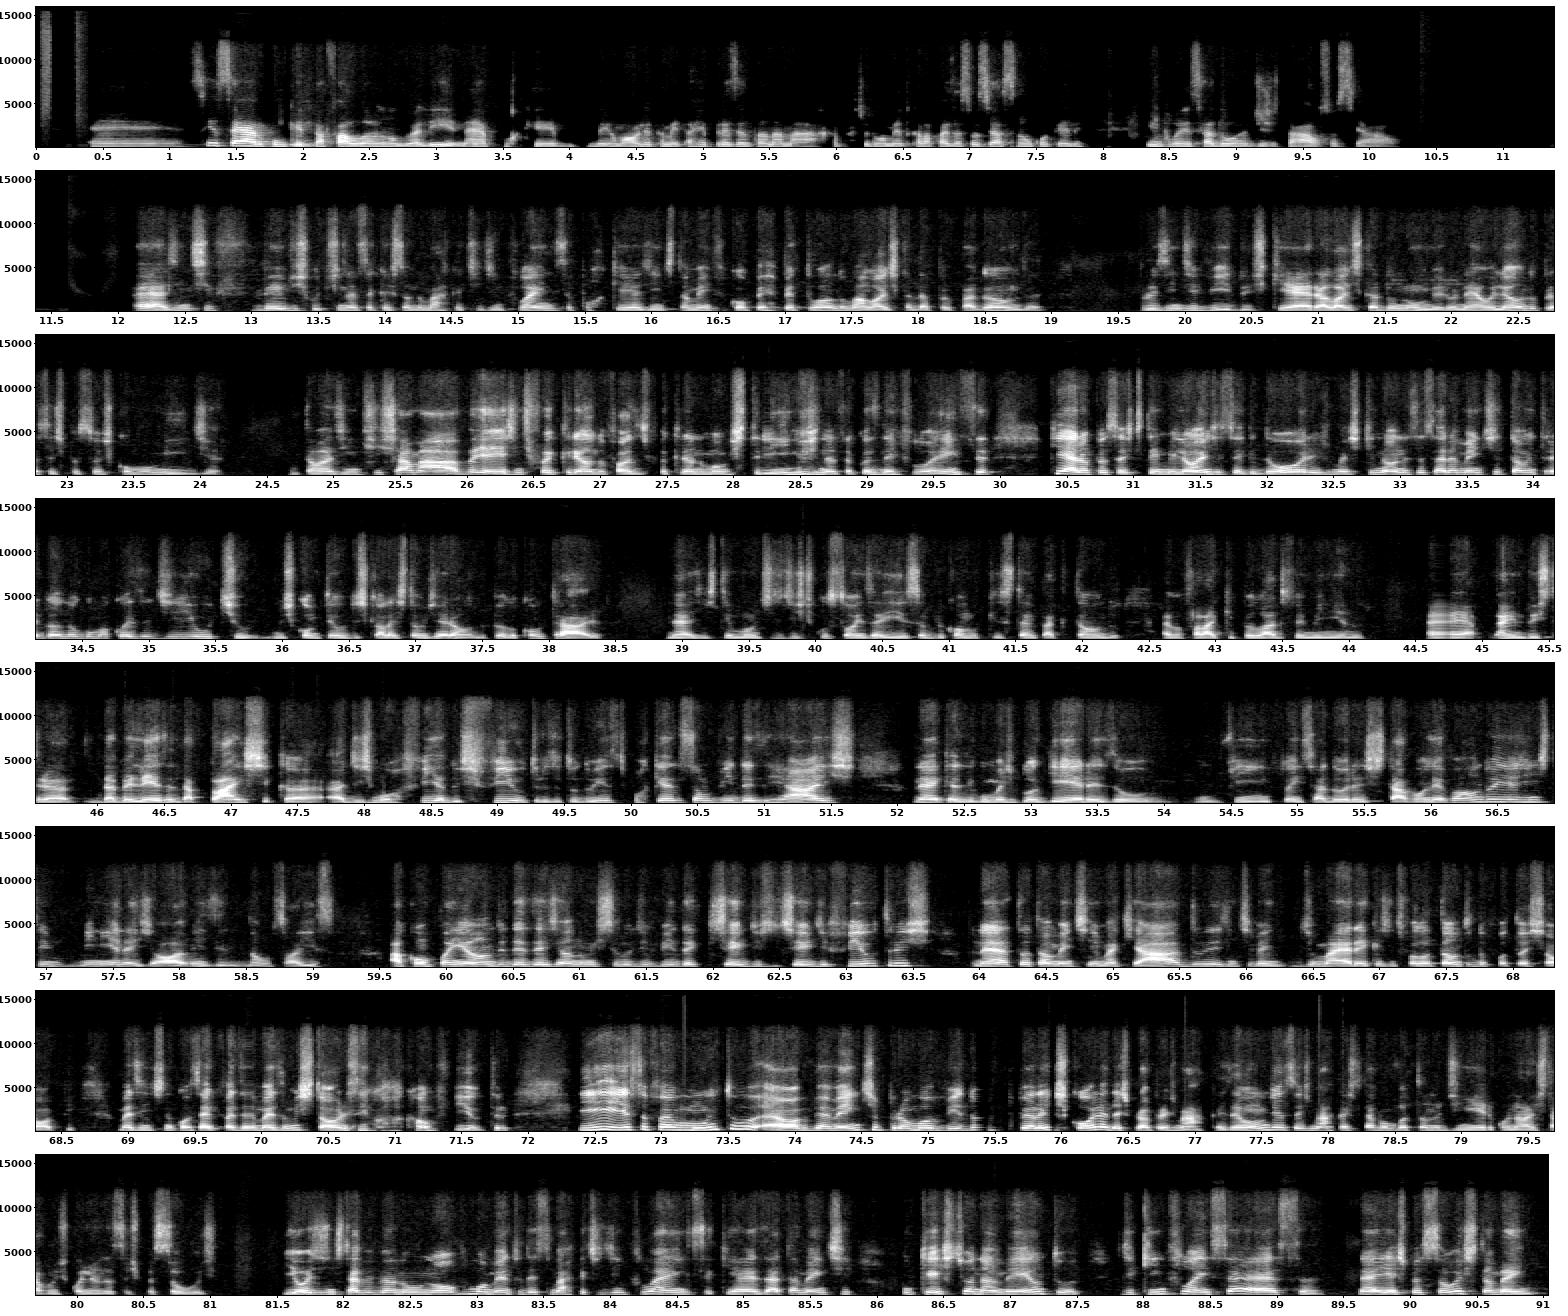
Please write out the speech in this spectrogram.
é, sincero com o que ele está falando ali, né? Porque, bem ou mal, ele também está representando a marca a partir do momento que ela faz associação com aquele influenciador digital, social. É, a gente veio discutindo essa questão do marketing de influência porque a gente também ficou perpetuando uma lógica da propaganda para os indivíduos, que era a lógica do número, né? Olhando para essas pessoas como mídia. Então a gente chamava e aí a gente foi criando, a gente foi criando monstrinhos nessa coisa da influência que eram pessoas que têm milhões de seguidores, mas que não necessariamente estão entregando alguma coisa de útil nos conteúdos que elas estão gerando. Pelo contrário, né? A gente tem um monte de discussões aí sobre como que isso está impactando. Vou falar aqui pelo lado feminino. É, a indústria da beleza, da plástica, a dismorfia dos filtros e tudo isso, porque são vidas reais, né, que algumas blogueiras ou, enfim, influenciadoras estavam levando, e a gente tem meninas jovens, e não só isso, acompanhando e desejando um estilo de vida cheio de, cheio de filtros, né? Totalmente maquiado. E a gente vem de uma era que a gente falou tanto do Photoshop, mas a gente não consegue fazer mais uma story sem colocar um filtro. E isso foi muito, é, obviamente, promovido pela escolha das próprias marcas. É onde essas marcas estavam botando dinheiro quando elas estavam escolhendo essas pessoas. E hoje a gente está vivendo um novo momento desse marketing de influência, que é exatamente o questionamento de que influência é essa, né? E as pessoas também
